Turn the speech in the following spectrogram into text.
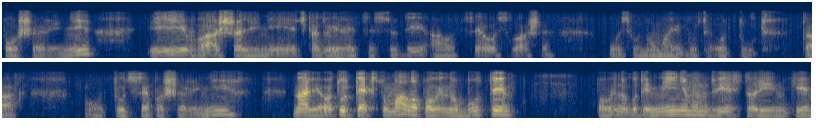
по ширині. І ваша лінієчка двигається сюди, а оце ось ваше, ось воно має бути отут. Так. От тут все по ширині. Далі, отут тексту мало, повинно бути, повинно бути мінімум дві сторінки.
